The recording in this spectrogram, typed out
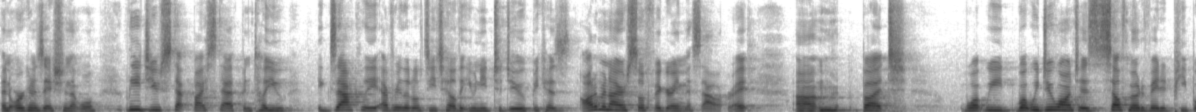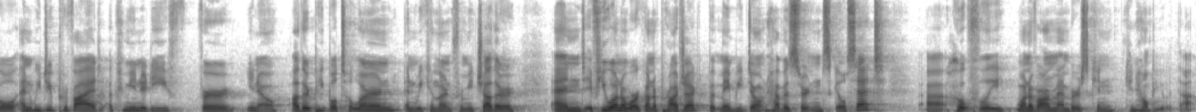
an organization that will lead you step by step and tell you exactly every little detail that you need to do because Autumn and I are still figuring this out, right? Um, but what we, what we do want is self-motivated people and we do provide a community for you know, other people to learn and we can learn from each other. And if you want to work on a project but maybe don't have a certain skill set, uh, hopefully one of our members can, can help you with that.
